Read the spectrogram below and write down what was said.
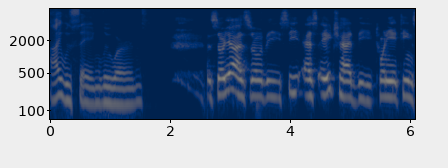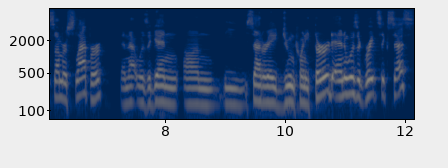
I was saying Lou earns. So yeah, so the CSH had the 2018 Summer Slapper, and that was again on the Saturday, June 23rd, and it was a great success.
